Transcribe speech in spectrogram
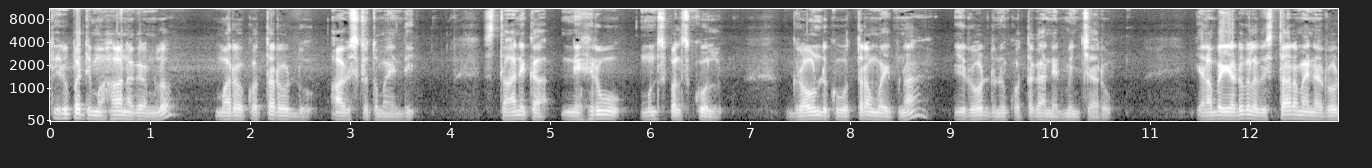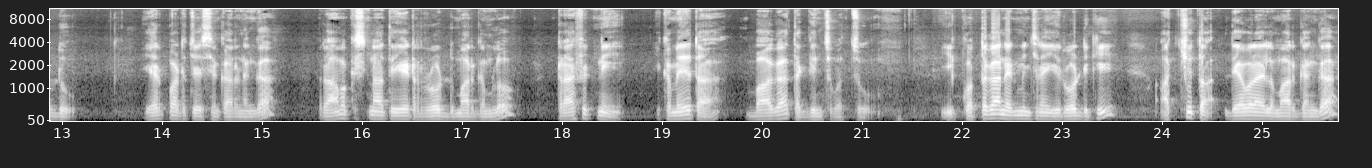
తిరుపతి మహానగరంలో మరో కొత్త రోడ్డు ఆవిష్కృతమైంది. స్థానిక నెహ్రూ మున్సిపల్ స్కూల్ గ్రౌండ్కు ఉత్తరం వైపున ఈ రోడ్డును కొత్తగా నిర్మించారు. ఎనభై అడుగుల విస్తారమైన రోడ్డు ఏర్పాటు చేసిన కారణంగా రామకృష్ణ థియేటర్ రోడ్డు మార్గంలో ట్రాఫిక్ని ఇక మీదట బాగా తగ్గించవచ్చు. ఈ కొత్తగా నిర్మించిన ఈ రోడ్డుకి అచ్యుత దేవరాయల మార్గంగా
